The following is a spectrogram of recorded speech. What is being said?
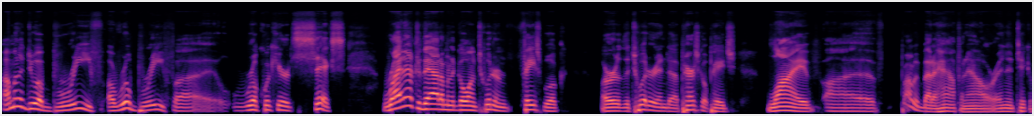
I'm going to do a brief, a real brief, uh, real quick here at six. Right after that, I'm going to go on Twitter and Facebook or the Twitter and uh, Periscope page live, uh, probably about a half an hour, and then take a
